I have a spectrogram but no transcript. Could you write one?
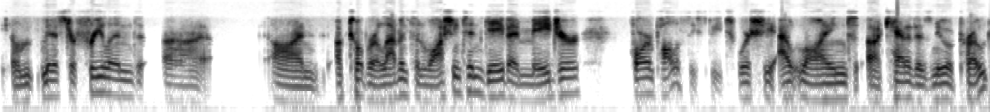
You know, Minister Freeland uh, on October 11th in Washington gave a major foreign policy speech where she outlined uh, Canada's new approach,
